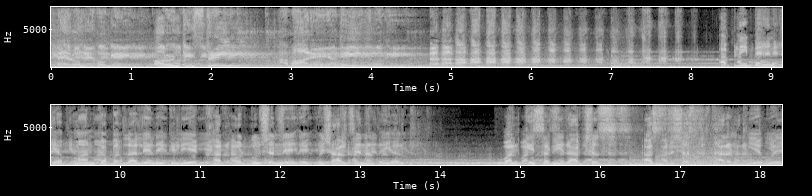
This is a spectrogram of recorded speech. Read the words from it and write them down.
पैरों में होंगे और उनकी स्त्री हमारे अधीन होगी। अपनी बहन के अपमान का बदला लेने के लिए खर और दूषण ने एक विशाल सेना तैयार की। वन के सभी राक्षस अस्त्र शस्त्र धारण किए हुए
